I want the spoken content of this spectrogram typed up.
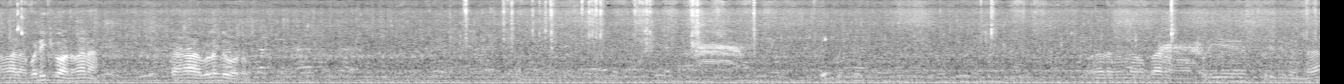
அவளை பிடிக்கணும் வேணா அவளை விழுந்து விடும் பாருங்க பாருங்க அப்படியே பிடிக்குதுண்டா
